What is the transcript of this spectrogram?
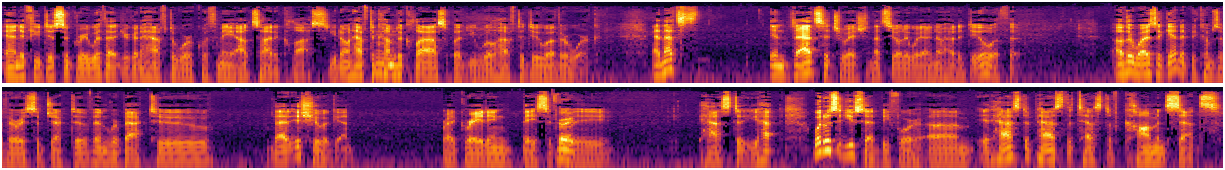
And if you disagree with that, you're going to have to work with me outside of class. You don't have to come mm. to class, but you will have to do other work. And that's in that situation, that's the only way I know how to deal with it. Otherwise, again, it becomes a very subjective, and we're back to that issue again, right? Grading basically has to you have. What was it you said before? Um, it has to pass the test of common sense.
